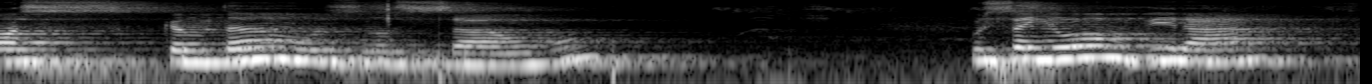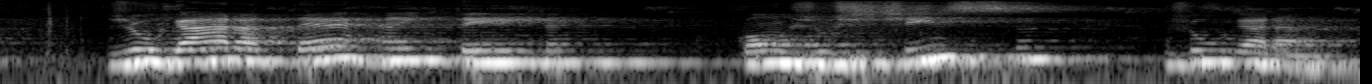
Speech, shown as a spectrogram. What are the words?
Nós cantamos no Salmo, o Senhor virá julgar a terra inteira, com justiça julgará.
